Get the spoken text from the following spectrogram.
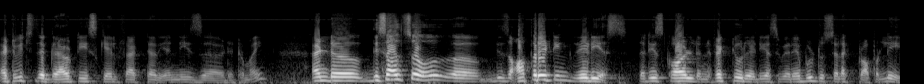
at which the gravity scale factor n is uh, determined and uh, this also uh, this operating radius that is called an effective radius we are able to select properly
